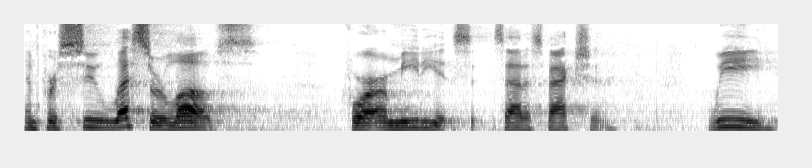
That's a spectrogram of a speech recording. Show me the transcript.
and pursue lesser loves for our immediate satisfaction. We,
